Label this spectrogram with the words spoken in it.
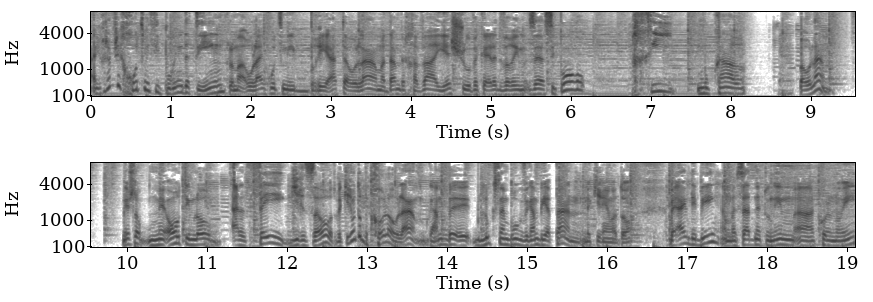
אני חושב שחוץ מסיפורים דתיים, כלומר אולי חוץ מבריאת העולם, אדם וחווה, ישו וכאלה דברים, זה הסיפור הכי מוכר בעולם. יש לו מאות אם לא אלפי גרסאות, מכירים אותו בכל העולם, גם בלוקסמבורג וגם ביפן מכירים אותו. ב-IMDb, המסד נתונים הקולנועי,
